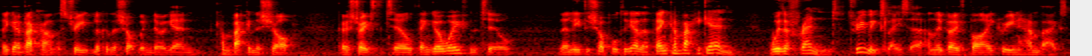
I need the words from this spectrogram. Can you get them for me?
they go back out on the street, look at the shop window again, come back in the shop, go straight to the till, then go away from the till, then leave the shop altogether, then come back again with a friend three weeks later, and they both buy green handbags.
